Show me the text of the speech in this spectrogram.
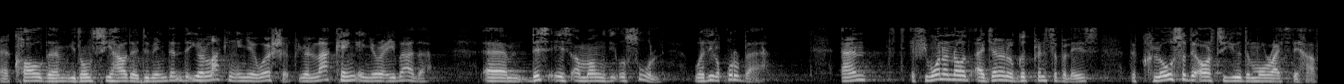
uh, call them, you don't see how they're doing, then you're lacking in your worship. You're lacking in your ibadah. Um, this is among the usul, wadil qurbah. And if you want to know a general good principle is, the closer they are to you, the more rights they have.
